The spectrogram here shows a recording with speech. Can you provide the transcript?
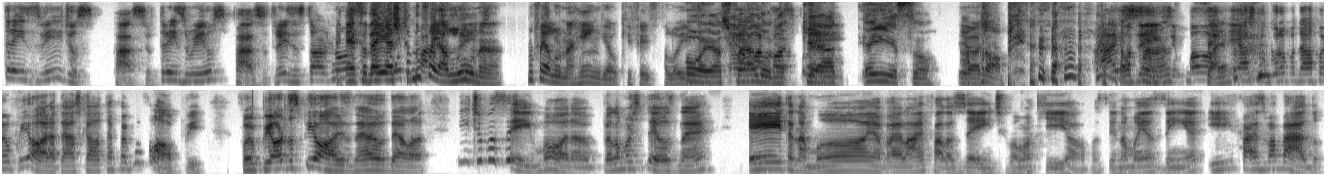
três vídeos, fácil. Três reels, fácil. Três stories, nossa, Essa tá daí acho que não foi a. Luna. Não foi a Luna Hengel que fez, falou isso? Foi, acho que É foi a Luna, que é, a- é isso, Eu a acho- própria. Ai, Ela gente, faz, pô, eu acho que o grupo dela foi o pior, até acho que ela até foi pro flop. Foi o pior dos piores, né, o dela. E tipo assim, Mona, pelo amor de Deus, né? Eita na manhã, vai lá e fala, gente, vamos aqui, ó, fazer na manhãzinha e faz babado.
